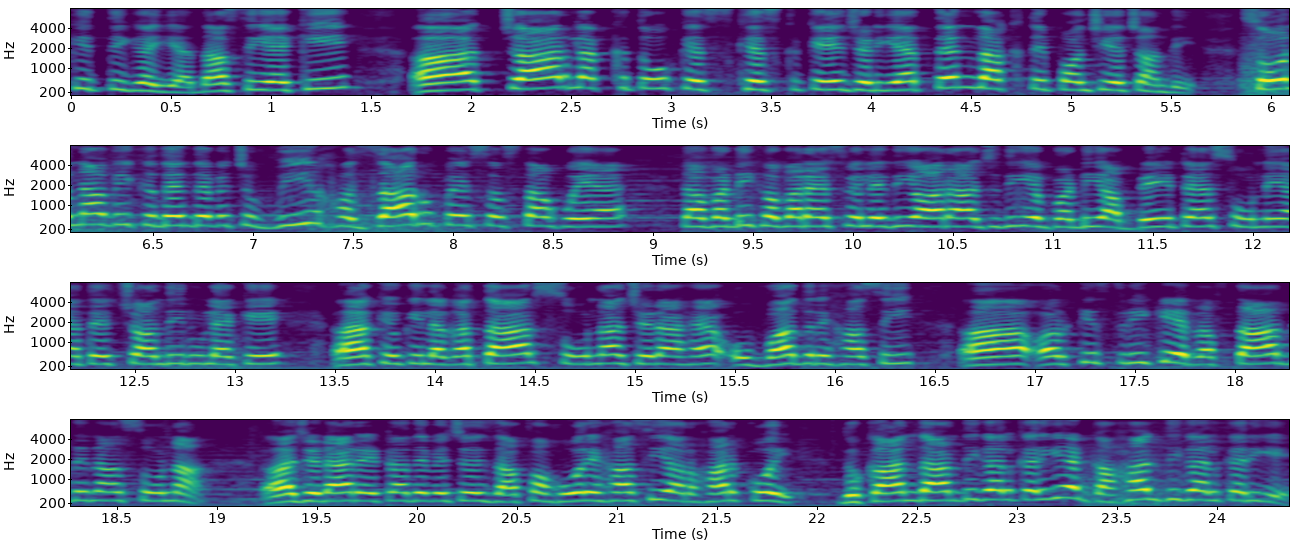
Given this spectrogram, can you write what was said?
ਕੀਤੀ ਗਈ ਹੈ। ਦੱਸੀ ਹੈ ਕਿ ਅ, 4 ਲੱਖ ਤੋਂ ਕਿਸ ਖਿਸਕ ਕੇ ਜਿਹੜੀ ਹੈ 3 ਲੱਖ ਤੇ ਪਹੁੰਚੀ ਹੈ ਚਾਂਦੀ। ਸੋਨਾ ਵੀ ਇੱਕ ਦਿਨ ਦੇ ਵਿੱਚ 20000 ਰੁਪਏ ਸਸਤਾ ਹੋਇਆ ਹੈ। ਤਾਂ ਵੱਡੀ ਖਬਰ ਹੈ ਇਸ ਵੇਲੇ ਦੀ ਔਰ ਅੱਜ ਦੀ ਇਹ ਵੱਡੀ ਅਪਡੇਟ ਹੈ ਸੋਨੇ ਅਤੇ ਚਾਂਦੀ ਨੂੰ ਲੈ ਕੇ ਕਿਉਂਕਿ ਲਗਾਤਾਰ ਸੋਨਾ ਜਿਹੜਾ ਹੈ ਉਹ ਵੱਧ ਰਿਹਾ ਸੀ। ਔਰ ਕਿਸ ਤਰੀਕੇ ਰਫਤਾਰ ਦੇ ਨਾਲ ਸੋਨਾ ਜਿਹੜਾ ਰੇਟਾਂ ਦੇ ਵਿੱਚ ਇਜ਼ਾਫਾ ਹੋ ਰਿਹਾ ਸੀ। ਔਰ ਹਰ ਕੋਈ ਦੁਕਾਨਦਾਰ ਦੀ ਗੱਲ ਕਰੀਏ ਗਾਹਕ ਦੀ ਗੱਲ ਕਰੀਏ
